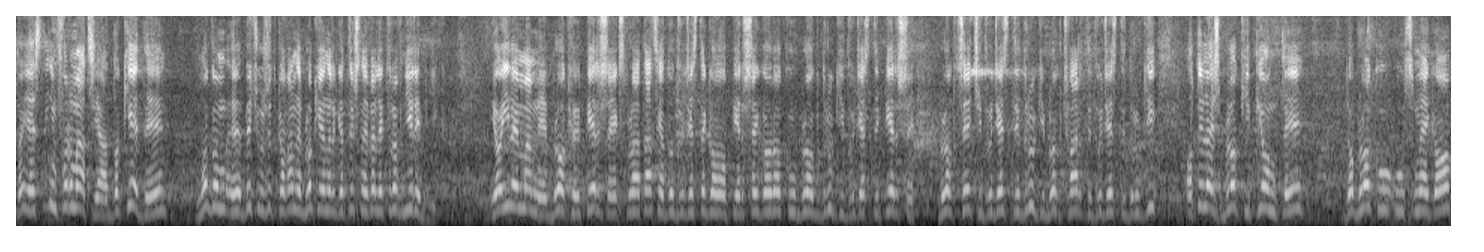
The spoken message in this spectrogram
to jest informacja, do kiedy mogą e, być użytkowane bloki energetyczne w elektrowni Rybnik. I o ile mamy blok pierwszy, eksploatacja do 21 roku, blok drugi 21, blok trzeci 22, blok czwarty 22, o tyleż bloki piąty do bloku ósmego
